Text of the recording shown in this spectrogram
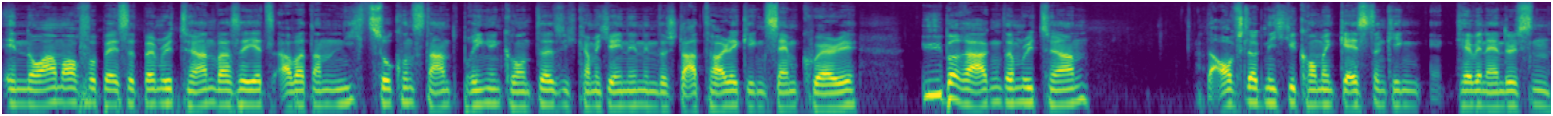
enorm auch verbessert beim Return, was er jetzt aber dann nicht so konstant bringen konnte. Also ich kann mich erinnern, in der Stadthalle gegen Sam Querrey, überragend am Return. Der Aufschlag nicht gekommen, gestern gegen Kevin Anderson.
